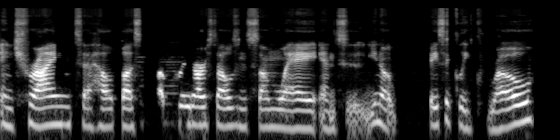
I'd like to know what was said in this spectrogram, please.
and trying to help us upgrade ourselves in some way and to you know basically grow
